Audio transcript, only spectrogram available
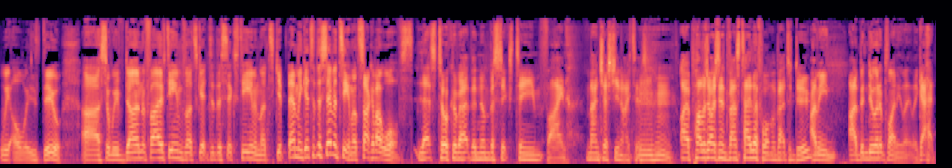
We always do. Uh, so we've done five teams. Let's get to the sixth team and let's skip them and get to the seventh team. Let's talk about Wolves. Let's talk about the number six team, Fine. Manchester United. I apologise in advance, Taylor, for what I'm about to do. Mm-hmm. I mean, I've been doing it plenty lately. Go ahead.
